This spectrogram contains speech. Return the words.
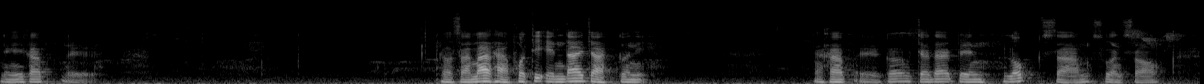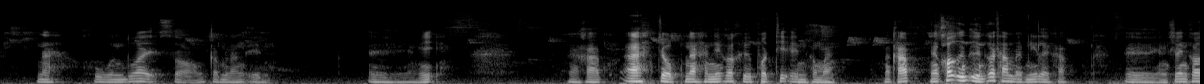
อย่างนี้ครับ เออเราสามารถหาพจน์ที่ n ได้จากตัวนี้ นะครับเออก็จะได้เป็นลบ3ส่วน2นะคูณด้วย 2กำลัง n เอออย่างนี้นะครับอะจบนะอันนี้ก็คือพจน์ที่ n ของมันนะครับอย่างข้ออื่นๆก็ทำแบบนี้เลยครับเอออย่างเช่นข้อ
